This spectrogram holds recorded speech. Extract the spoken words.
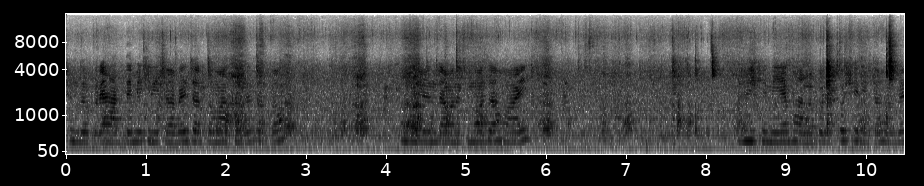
সুন্দর করে হাত দিয়ে মেখে নিতে হবে, যত মাখাবে তত। বিরিয়ানিটা অনেক মজা হয়। মেখে নিয়ে ভালো করে কষিয়ে নিতে হবে।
